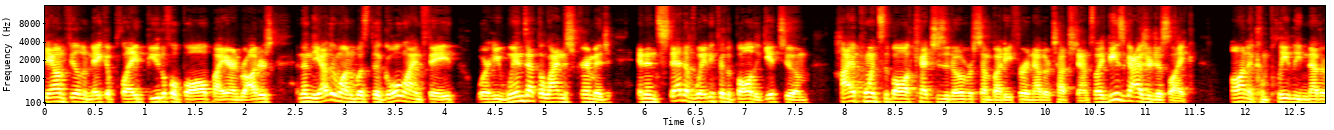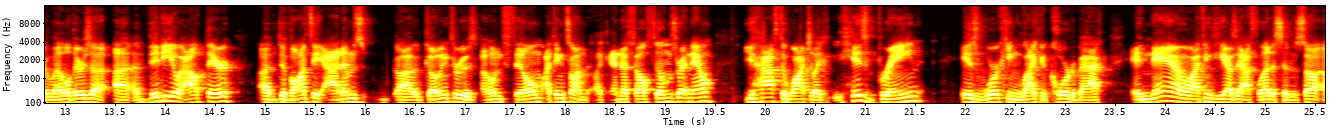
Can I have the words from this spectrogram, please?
downfield and make a play. Beautiful ball by Aaron Rodgers. And then the other one was the goal line fade where he wins at the line of scrimmage. And instead of waiting for the ball to get to him, high points the ball, catches it over somebody for another touchdown. So like these guys are just like on a completely another level. There's a, a video out there of Davante Adams uh, going through his own film. I think it's on like NFL films right now. You have to watch it. Like his brain is working like a quarterback. And now I think he has athleticism. So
